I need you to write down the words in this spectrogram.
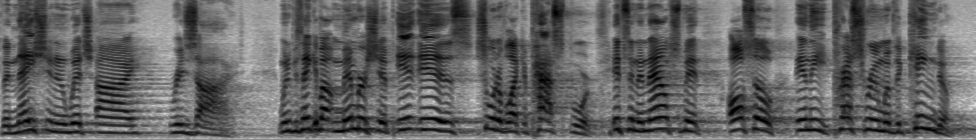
the nation in which I reside. When we think about membership, it is sort of like a passport. It's an announcement also in the press room of the kingdom.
